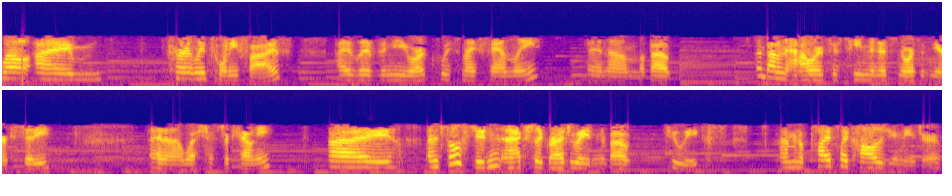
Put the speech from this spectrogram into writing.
Well, I'm currently 25. I live in New York with my family, and um, about about an hour and 15 minutes north of New York City, in uh, Westchester County. I I'm still a student. I actually graduate in about two weeks. I'm an applied psychology major,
